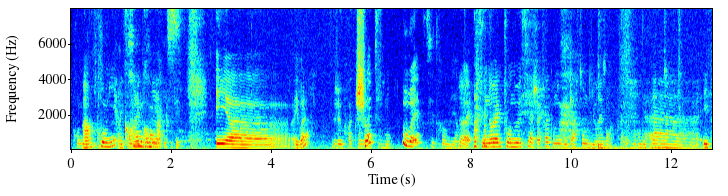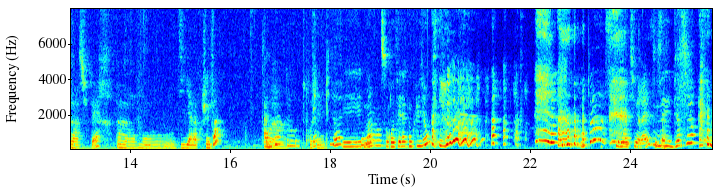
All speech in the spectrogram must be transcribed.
promis. Hein? Promis, on Grand, grand max. Et, euh, et voilà. Je crois que Chouette. tout bon. Ouais. C'est trop bien. ouais. C'est Noël pour nous aussi à chaque fois qu'on ouvre le carton de livraison. Pas. Euh, et ben super. Euh, on vous dit à la prochaine fois. À pour un bientôt. prochain épisode. Et mince, on refait la conclusion C'est naturel, tout ça. Mais bien sûr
